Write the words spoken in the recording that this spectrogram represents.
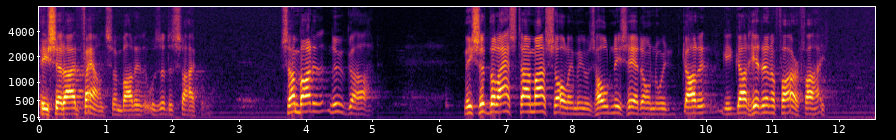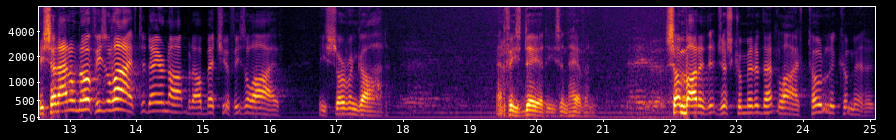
He said, I'd found somebody that was a disciple, somebody that knew God. And he said, the last time I saw him, he was holding his head on, we got it, he got hit in a firefight. He said, I don't know if he's alive today or not, but I'll bet you if he's alive, he's serving God. And if he's dead, he's in heaven. Somebody that just committed that life, totally committed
